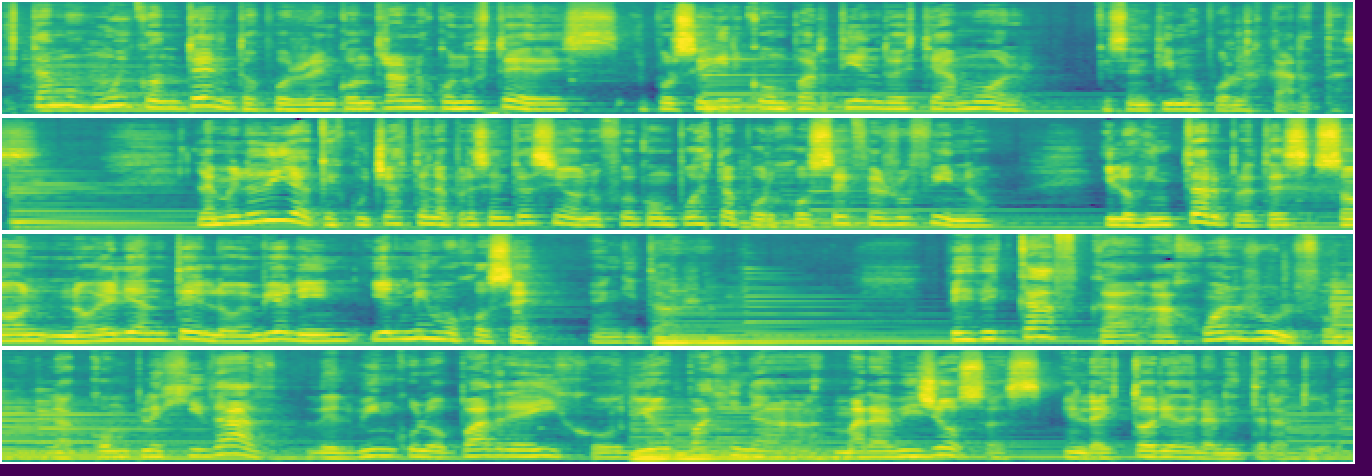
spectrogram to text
Estamos muy contentos por reencontrarnos con ustedes y por seguir compartiendo este amor que sentimos por las cartas. La melodía que escuchaste en la presentación fue compuesta por José Ferrufino y los intérpretes son Noelia Antelo en violín y el mismo José en guitarra. Desde Kafka a Juan Rulfo, la complejidad del vínculo padre e hijo dio páginas maravillosas en la historia de la literatura.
